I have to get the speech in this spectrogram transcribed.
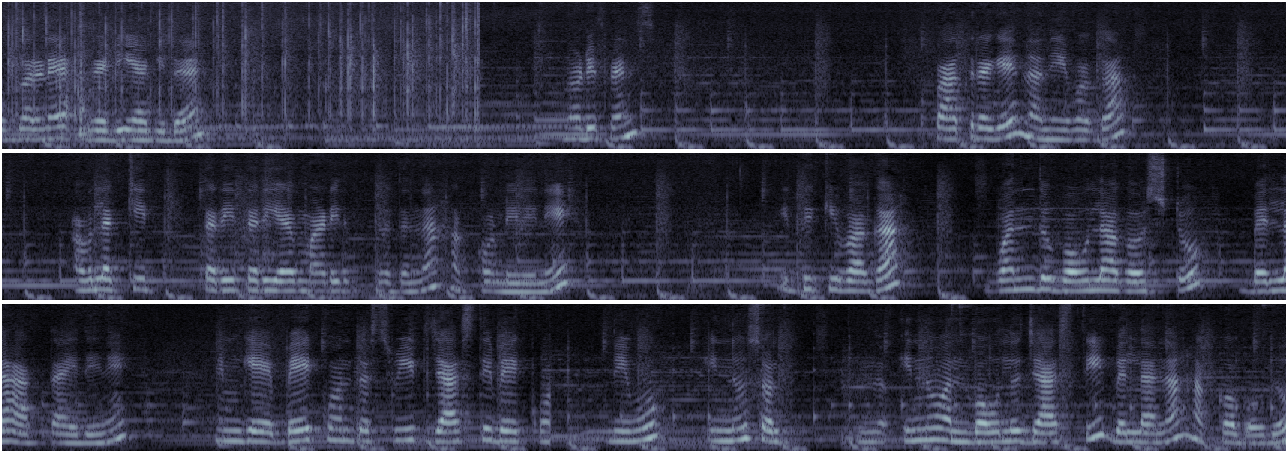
ಒಗ್ಗರಣೆ ರೆಡಿಯಾಗಿದೆ ನೋಡಿ ಫ್ರೆಂಡ್ಸ್ ಪಾತ್ರೆಗೆ ನಾನು ಇವಾಗ ಅವಲಕ್ಕಿ ತರಿ ತರಿಯಾಗಿ ಮಾಡಿರೋದನ್ನು ಹಾಕ್ಕೊಂಡಿದ್ದೀನಿ. ಇದಕ್ಕಿವಾಗ ಒಂದು ಬೌಲಾಗೋಷ್ಟು ಬೆಲ್ಲ ಹಾಕ್ತಾ ಇದ್ದೀನಿ. ನಿಮಗೆ ಬೇಕು ಅಂತ ಸ್ವೀಟ್ ಜಾಸ್ತಿ ಬೇಕು ನೀವು ಇನ್ನೂ ಸ್ವಲ್ಪ, ಇನ್ನೂ ಒಂದು ಬೌಲು ಜಾಸ್ತಿ ಬೆಲ್ಲನ ಹಾಕ್ಕೋಬೋದು.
